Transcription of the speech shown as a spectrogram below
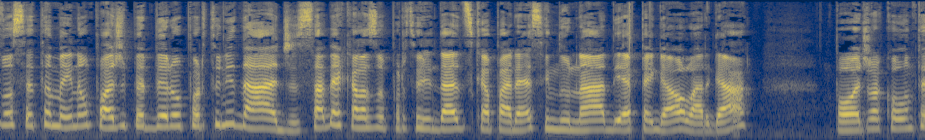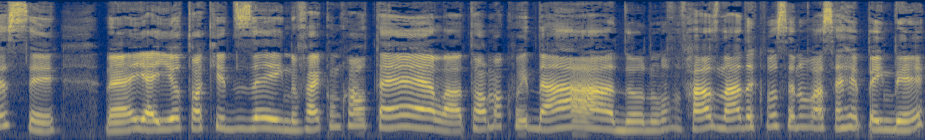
Você também não pode perder oportunidades. Sabe aquelas oportunidades que aparecem do nada e é pegar ou largar? Pode acontecer, né? E aí eu tô aqui dizendo, vai com cautela, toma cuidado, não faz nada que você não vá se arrepender.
